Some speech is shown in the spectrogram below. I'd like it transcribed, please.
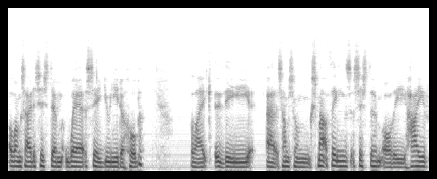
alongside a system where, say, you need a hub, like the uh, Samsung SmartThings system or the Hive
